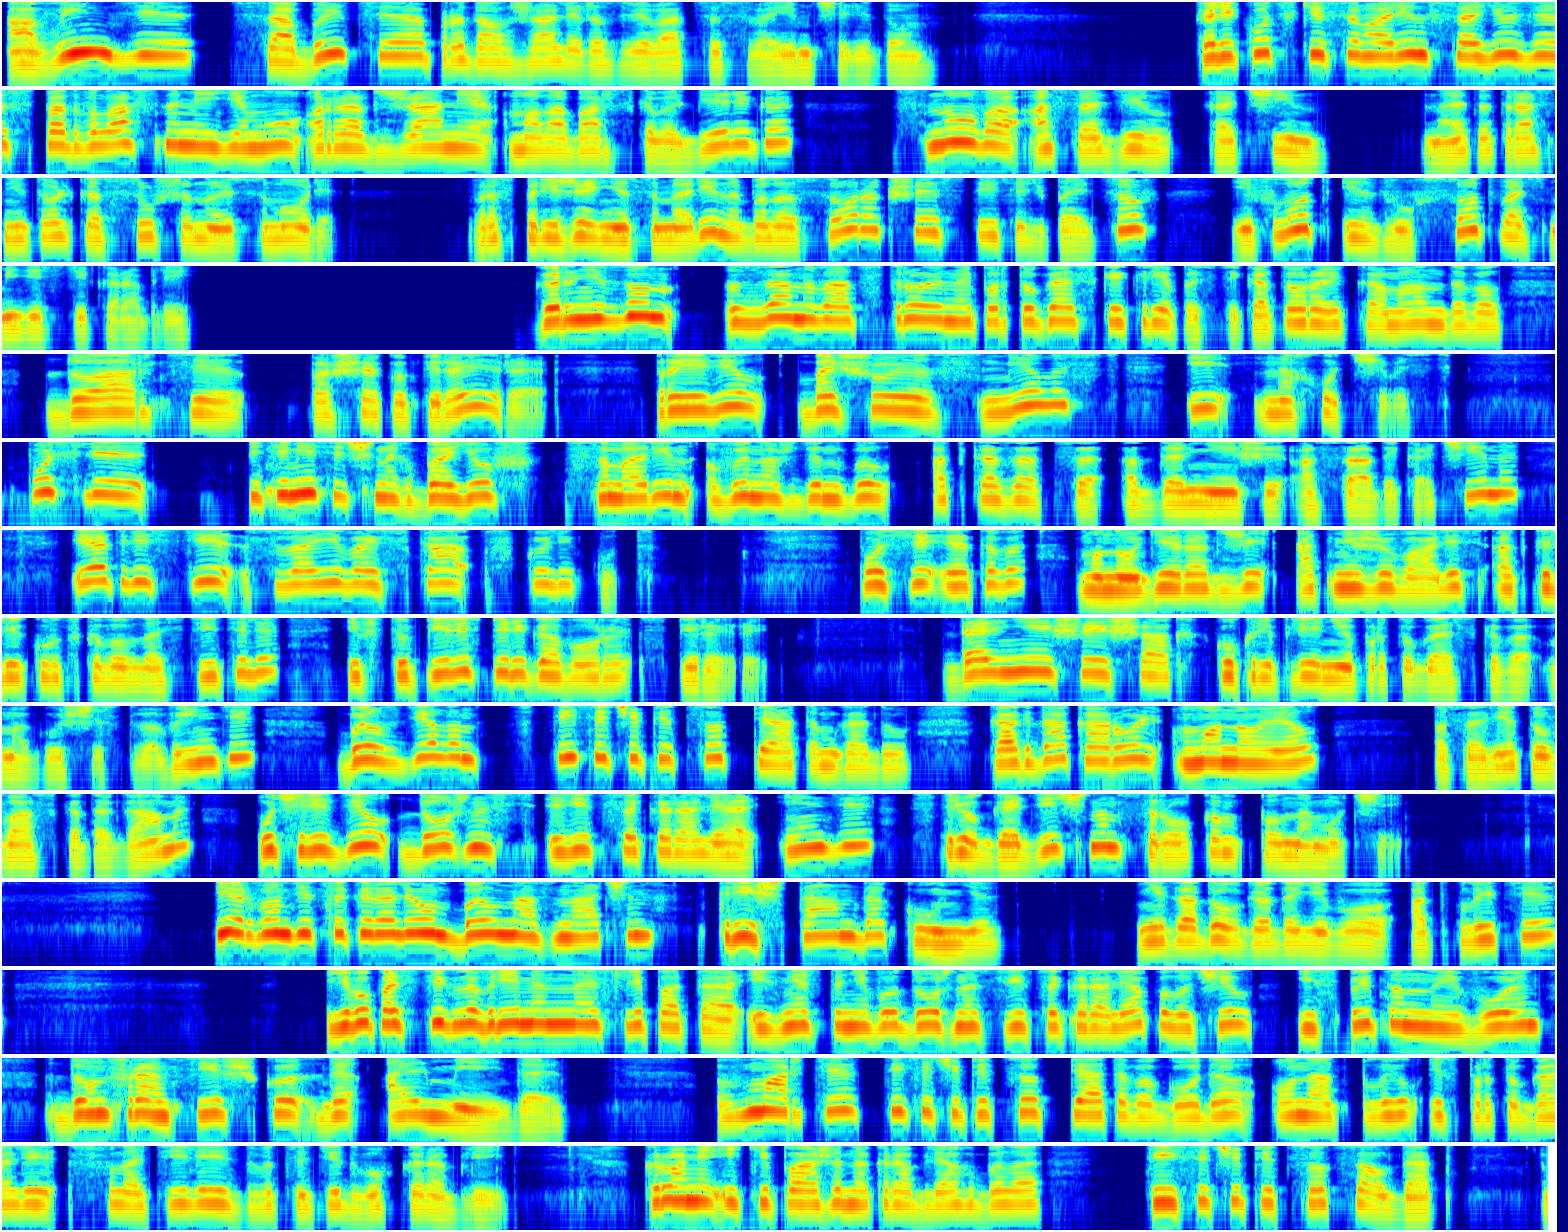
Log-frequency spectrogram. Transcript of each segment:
А в Индии события продолжали развиваться своим чередом. Каликутский самарин в союзе с подвластными ему раджами Малабарского берега снова осадил Качин, на этот раз не только суши, но и с моря. В распоряжении Самарина было 46 тысяч бойцов и флот из 280 кораблей. Гарнизон заново отстроенной португальской крепости, которой командовал Дуарте Пашеко Перейра, проявил большую смелость и находчивость. После пятимесячных боев Самарин вынужден был отказаться от дальнейшей осады Качина и отвести свои войска в Каликут. После этого многие раджи отмежевались от каликутского властителя и вступили в переговоры с Перейрой. Дальнейший шаг к укреплению португальского могущества в Индии был сделан в 1505 году, когда король Мануэл по совету Васко да Гамы учредил должность вице-короля Индии с трехгодичным сроком полномочий. Первым вице-королем был назначен Триштан да Кунья. Незадолго до его отплытия его постигла временная слепота, и вместо него должность вице-короля получил испытанный воин Дон Франсишко де Альмейда. В марте 1505 года он отплыл из Португалии с флотилией из 22 кораблей. Кроме экипажа на кораблях было 1500 солдат.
